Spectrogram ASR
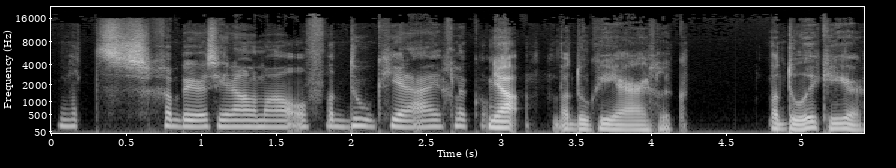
Wat gebeurt hier allemaal? Of wat doe ik hier eigenlijk? Of- Ja, wat doe ik hier eigenlijk? Wat doe ik hier?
